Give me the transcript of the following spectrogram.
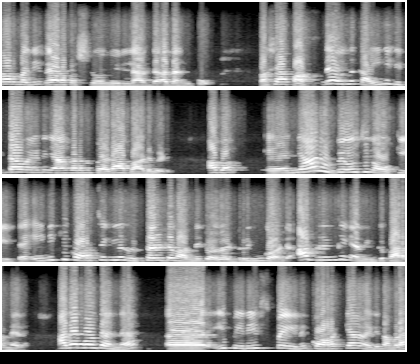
നോർമലി വേറെ പ്രശ്നമൊന്നും ഇല്ലാതെ അതങ്ങ് പോകും. പക്ഷെ ആ ഫസ്റ്റ് ഡേ ഒന്ന് കഴിഞ്ഞ് കിട്ടാൻ വേണ്ടി ഞാൻ കിടന്ന് പെടാ. പാടുപെടും അപ്പം ഞാൻ ഉപയോഗിച്ച് നോക്കിയിട്ട് എനിക്ക് കുറച്ചെങ്കിലും റിസൾട്ട് വന്നിട്ടുള്ള ഡ്രിങ്ക് ഉണ്ട്. ആ ഡ്രിങ്ക് ഞാൻ നിങ്ങൾക്ക് പറഞ്ഞുതരാം. അതേപോലെ തന്നെ ഈ പീരീഡ്സ് പെയിന് കുറയ്ക്കാൻ വേണ്ടി നമ്മളെ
